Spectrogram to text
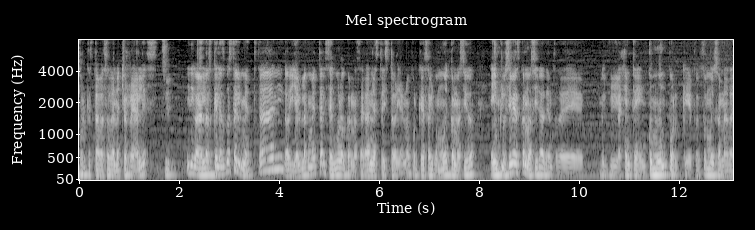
porque está basado en hechos reales. Sí. Y digo, a los que les gusta el metal y el black metal seguro conocerán esta historia, ¿no? Porque es algo muy conocido e inclusive es conocida dentro de la gente en común porque pues, fue muy sonada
